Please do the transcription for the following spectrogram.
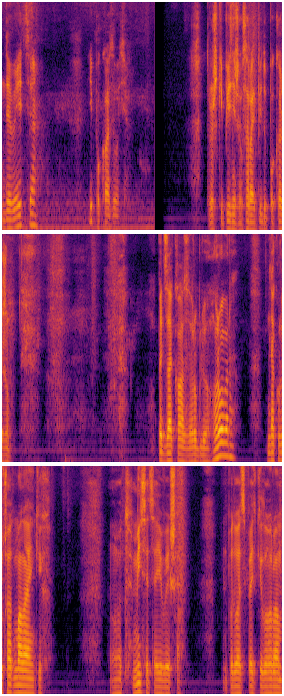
дивитися і показувати. Трошки пізніше в сарай піду покажу. Під заказ роблю ровер для курчат маленьких. От, місяця і вище. По 25 кг.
